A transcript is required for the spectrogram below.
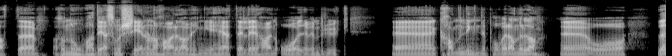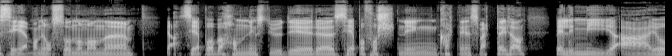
at eh, altså noe av det som skjer når du har en avhengighet eller har en overdreven bruk, eh, kan ligne på hverandre. da. Eh, og det ser man jo også når man ja, se på behandlingsstudier, eh, se på forskning, kartleggingsverktøy. Veldig mye er jo,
